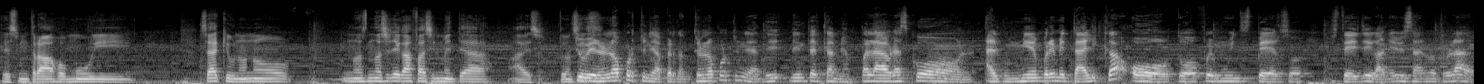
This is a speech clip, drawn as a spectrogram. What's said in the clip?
es un trabajo muy... O sea, que uno no, no, no se llega fácilmente a, a eso. Entonces, Tuvieron la oportunidad, perdón, tuvieron la oportunidad de, de intercambiar palabras con algún miembro de Metallica o todo fue muy disperso, ustedes llegaron y ellos estaban en otro lado.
